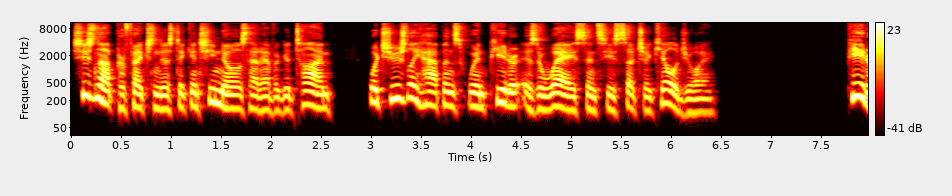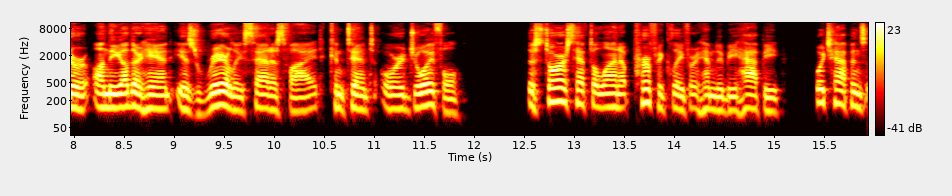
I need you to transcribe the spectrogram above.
She's not perfectionistic and she knows how to have a good time, which usually happens when Peter is away since he's such a killjoy. Peter, on the other hand, is rarely satisfied, content, or joyful. The stars have to line up perfectly for him to be happy, which happens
